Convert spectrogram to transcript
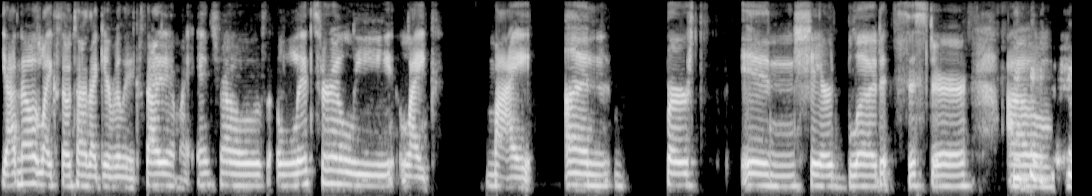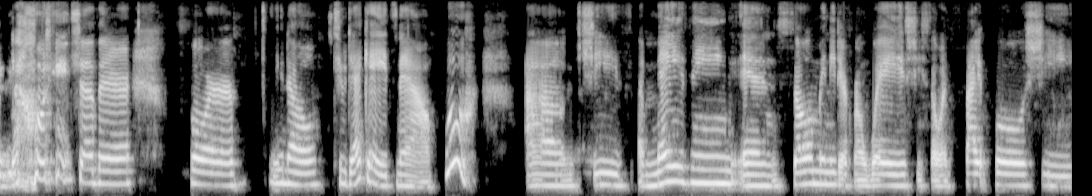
y'all know, like sometimes I get really excited in my intros. Literally, like my unbirthed in shared blood sister. Um, known each other for you know two decades now. Woo! Um, she's amazing in so many different ways. She's so insightful. She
